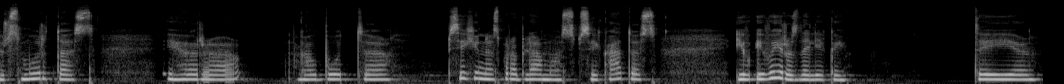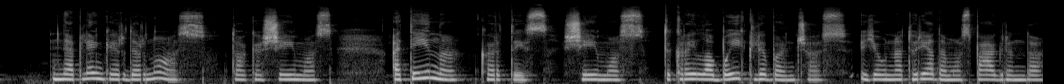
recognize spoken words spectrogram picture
ir smurtas, ir galbūt psichinės problemos, psichatos, į, įvairūs dalykai. Tai neplenkia ir darnos tokios šeimos. Ateina kartais šeimos tikrai labai klibančios, jau neturėdamos pagrindo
